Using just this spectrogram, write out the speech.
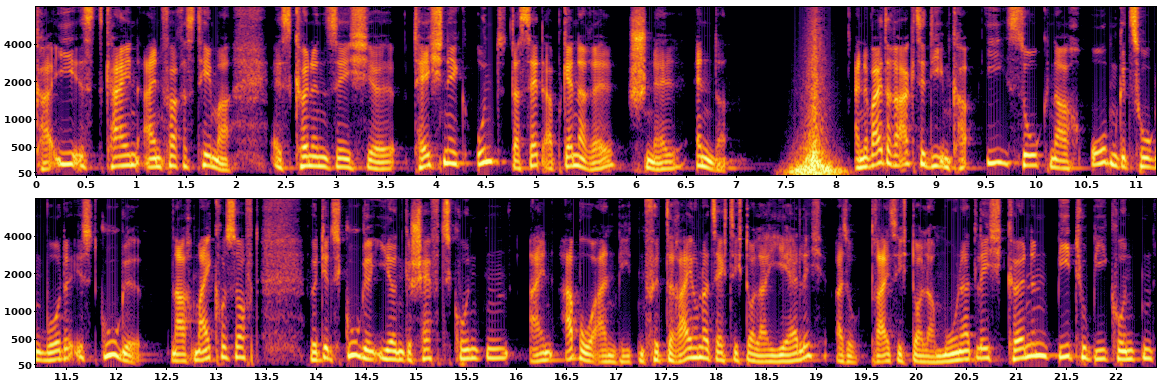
KI ist kein einfaches Thema. Es können sich äh, Technik und das Setup generell schnell ändern. Eine weitere Aktie, die im KI-Sog nach oben gezogen wurde, ist Google. Nach Microsoft wird jetzt Google ihren Geschäftskunden ein Abo anbieten. Für 360 Dollar jährlich, also 30 Dollar monatlich, können B2B-Kunden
